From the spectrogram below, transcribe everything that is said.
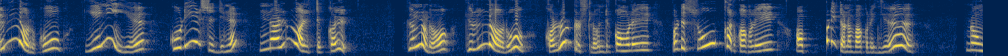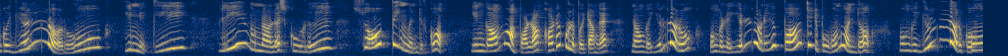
எல்லோருக்கும் இனிய குடியரசு தின நல்வாழ்த்துக்கள். என்னடா எல்லாரும் கலர் ட்ரெஸ்ல வந்திருக்காங்களே பட்டு சூக்கா இருக்காங்களே அப்படி தானே பார்க்குறீங்க நாங்கள் எல்லோரும் இன்னைக்கு லீவுனால ஸ்கூலு ஷாப்பிங் வந்திருக்கோம். எங்கள் அம்மா அப்பாலாம் கடைக்குள்ளே போயிட்டாங்க. நாங்கள் எல்லோரும் உங்களை எல்லோரையும் பார்த்துட்டு போவோம்னு வந்தோம். உங்கள் எல்லோருக்கும்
